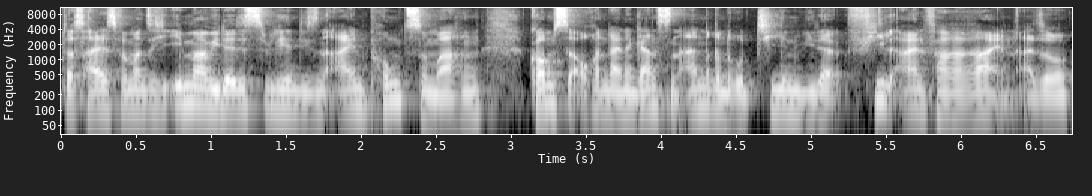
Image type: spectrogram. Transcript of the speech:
das heißt, wenn man sich immer wieder diszipliniert, diesen einen Punkt zu machen, kommst du auch in deine ganzen anderen Routinen wieder viel einfacher rein. Also,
